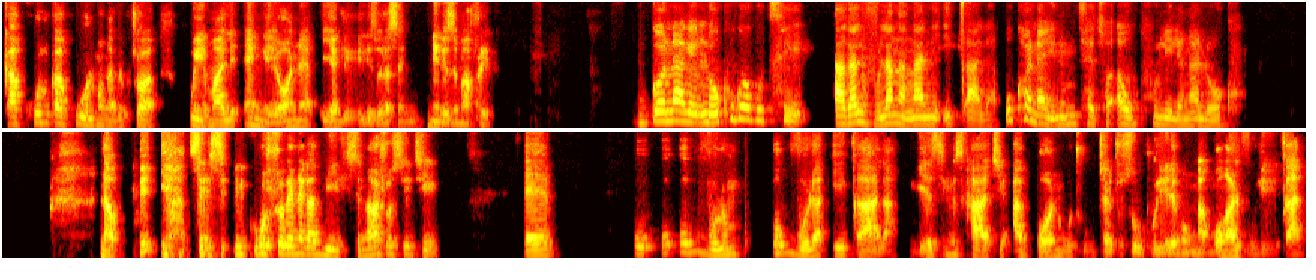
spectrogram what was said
kakhulu kakhulu uma ngabe kuthiwa kuyimali engeyona yakuleli lizwe laseningizimu afrika kona-ke lokhu kokuthi akalivulanga ngani icala ukhona yini umthetho awuphulile ngalokho now kuhlukene kabili singasho sithi eh ukuvula ukuvula icala ngesinye isikhathi akubona ukuthi umthetho usuphulile ngongalivula icala.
